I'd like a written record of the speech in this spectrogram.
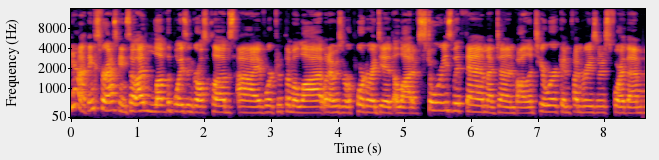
Yeah, thanks for asking. So I love the Boys and Girls Clubs. I've worked with them a lot. When I was a reporter, I did a lot of stories with them. I've done volunteer work and fundraisers for them.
